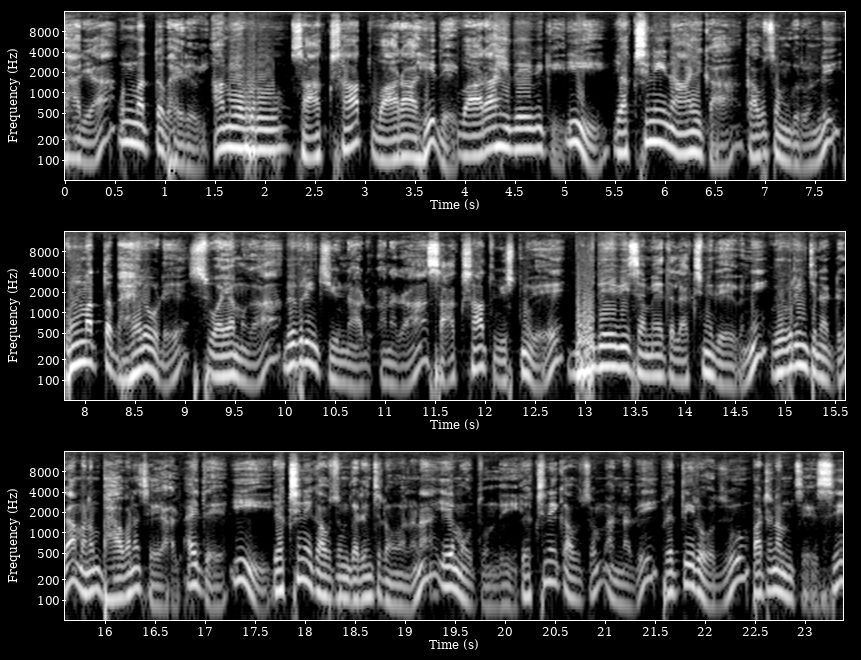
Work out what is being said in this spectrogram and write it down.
భార్య ఉన్మత్త భైరవి. ఆమె ఎవరు? సాక్షాత్ వారాహి దేవి. వారాహి దేవికి ఈ యక్షిణి నాయిక కవచం గురుండి ఉన్మత్త భైరవుడే స్వయంగా వివరించి ఉన్నాడు అనగా సాక్షాత్ విష్ణువే భూదేవి సమేత లక్ష్మీదేవిని వివరించినట్టుగా మనం భావన చేయాలి. అయితే ఈ యక్షిణి కవచం ధరించడం వలన ఏమవుతుంది? యక్షిణీ కవచం అన్నది ప్రతిరోజు పఠనం చేసి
